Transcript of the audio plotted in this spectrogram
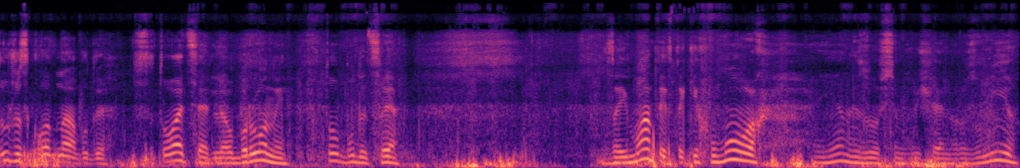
Дуже складна буде ситуація для оборони. Хто буде це займати в таких умовах, я не зовсім звичайно розумію.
